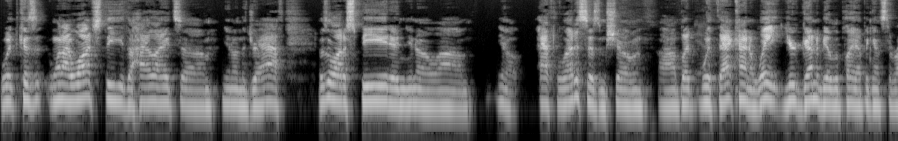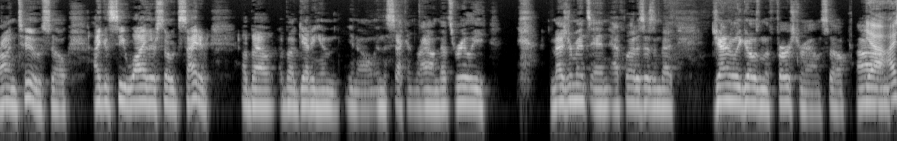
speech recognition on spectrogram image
Because when I watched the the highlights, um, you know, in the draft, it was a lot of speed and you know, um, you know, athleticism shown. Uh, but yeah. with that kind of weight, you're going to be able to play up against the run too. So I can see why they're so excited about about getting him, you know, in the second round. That's really measurements and athleticism that generally goes in the first round. So um, yeah, I,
